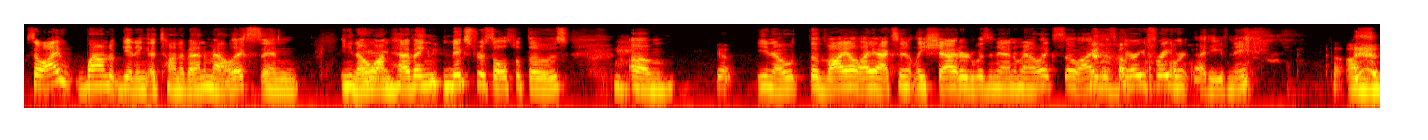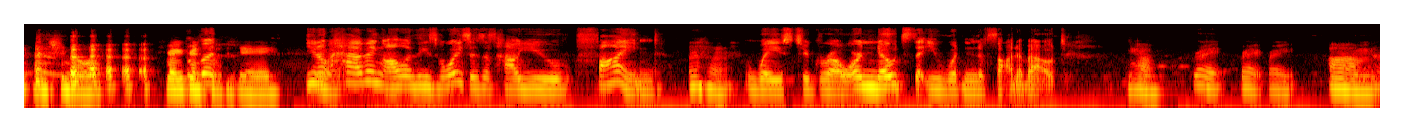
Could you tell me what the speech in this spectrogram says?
So I wound up getting a ton of animalics and you know, I'm having mixed results with those. Um. You know, the vial I accidentally shattered was an animalic, so I was very fragrant that evening. The unintentional fragrance but, of the day. You know, yeah. having all of these voices is how you find mm-hmm. ways to grow or notes that you wouldn't have thought about. Yeah. Right, right, right. Um,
